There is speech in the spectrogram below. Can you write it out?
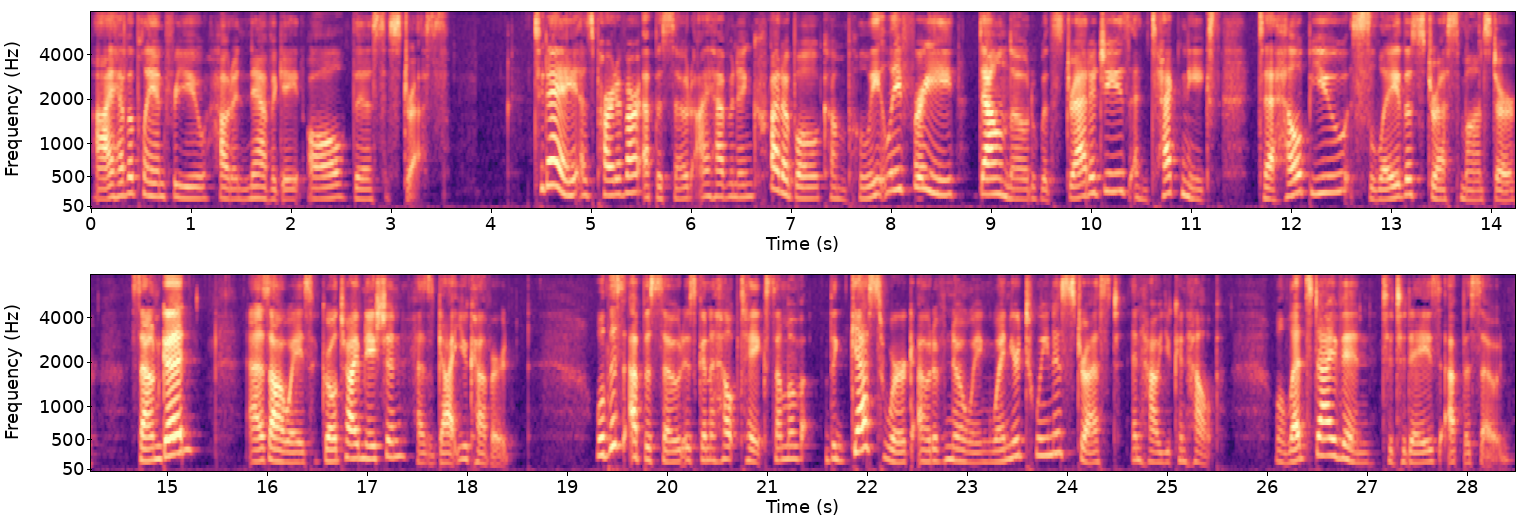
I have a plan for you how to navigate all this stress. Today, as part of our episode, I have an incredible, completely free download with strategies and techniques to help you slay the stress monster. Sound good? As always, Girl Tribe Nation has got you covered. Well, this episode is going to help take some of the guesswork out of knowing when your tween is stressed and how you can help. Well, let's dive in to today's episode.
